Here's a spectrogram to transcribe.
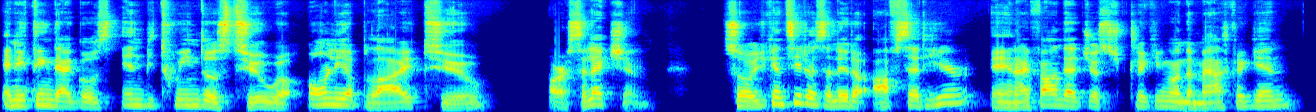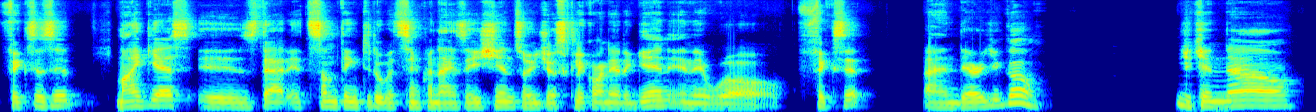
Anything that goes in between those two will only apply to our selection. So you can see there's a little offset here, and I found that just clicking on the mask again fixes it. My guess is that it's something to do with synchronization, so you just click on it again and it will fix it. And there you go. You can now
